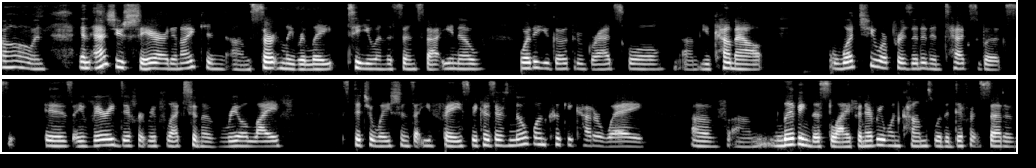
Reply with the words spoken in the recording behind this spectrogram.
Oh, and and as you shared, and I can um, certainly relate to you in the sense that you know whether you go through grad school, um, you come out, what you are presented in textbooks is a very different reflection of real life situations that you face because there's no one cookie cutter way of um, living this life, and everyone comes with a different set of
